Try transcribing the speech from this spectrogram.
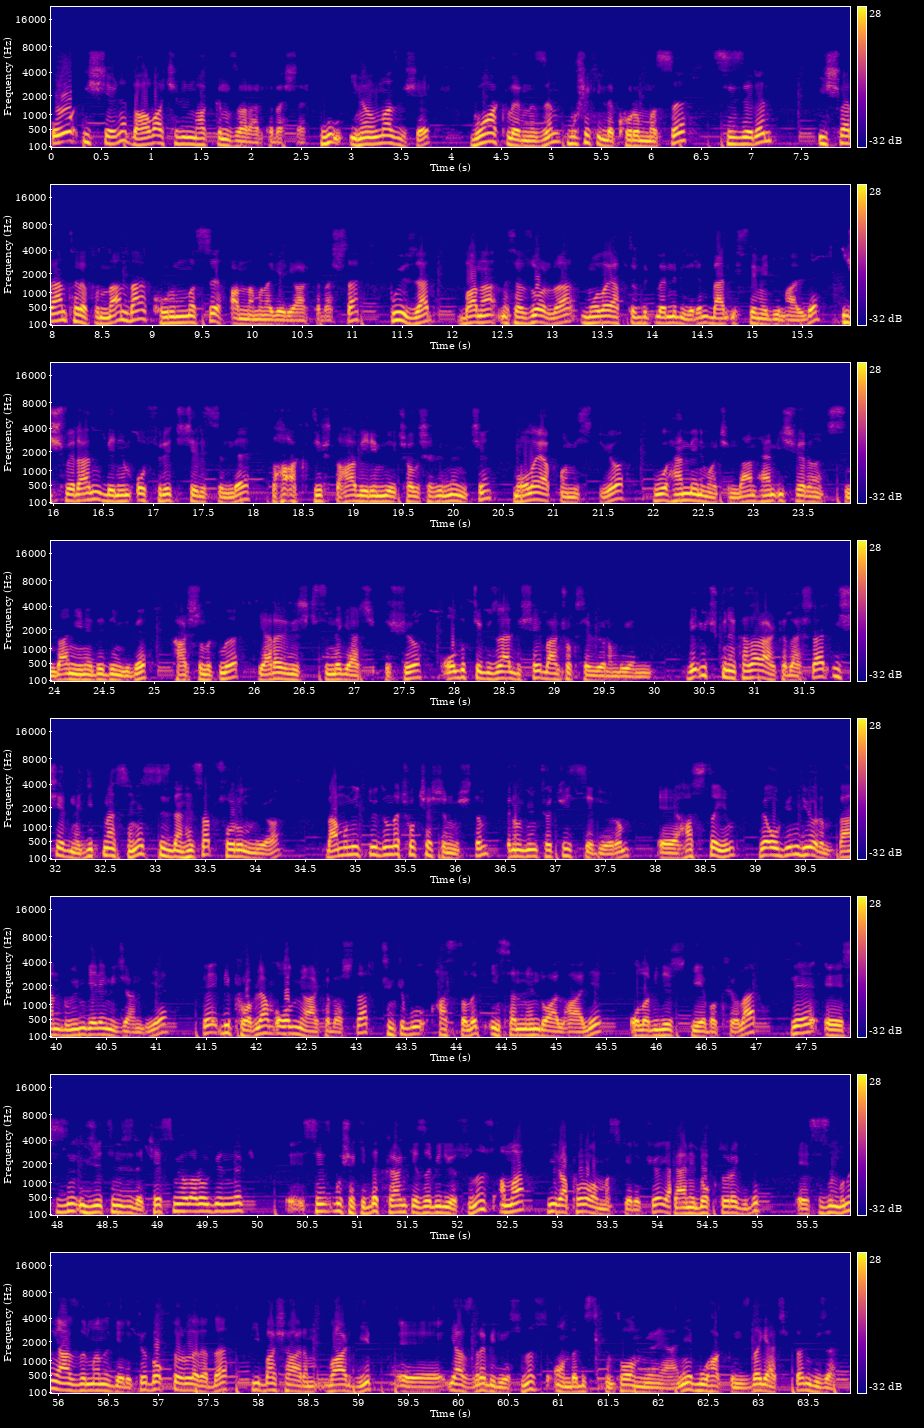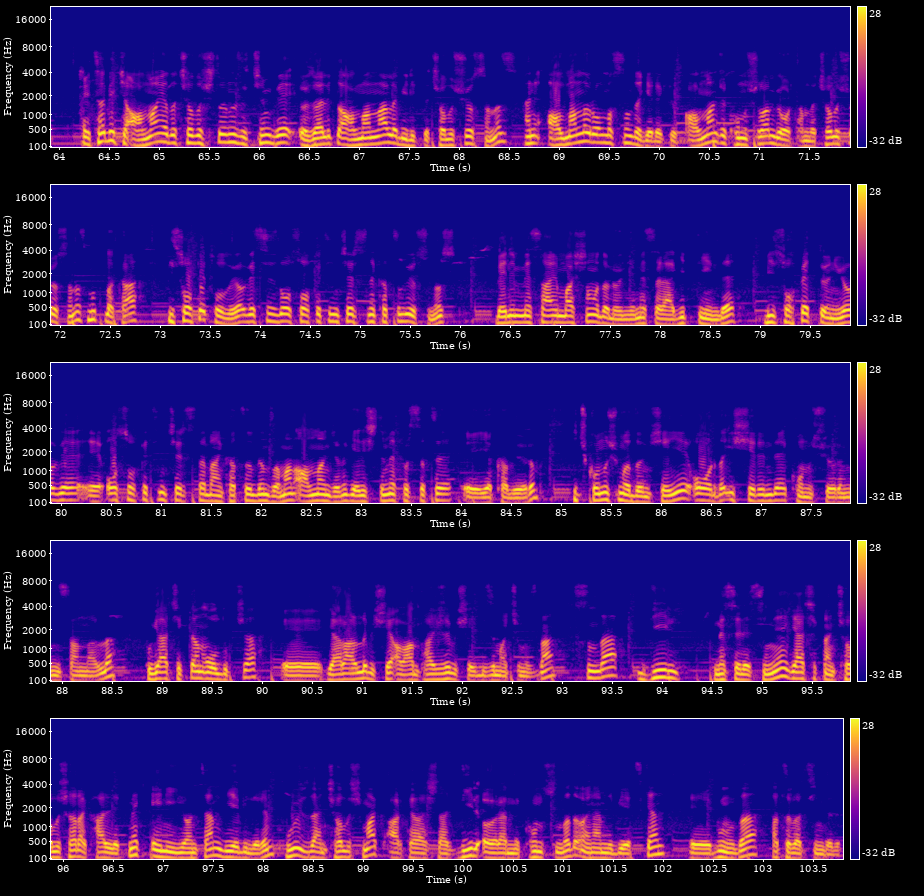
O iş yerine dava açabilme hakkınız var arkadaşlar. Bu inanılmaz bir şey. Bu haklarınızın bu şekilde korunması sizlerin işveren tarafından da korunması anlamına geliyor arkadaşlar. Bu yüzden bana mesela zorla mola yaptırdıklarını bilirim ben istemediğim halde. İşveren benim o süreç içerisinde daha aktif, daha verimli çalışabilmem için mola yapmamı istiyor. Bu hem benim açımdan hem işveren açısından yine dediğim gibi karşılıklı yarar ilişkisinde gerçekleşiyor. Oldukça güzel bir şey. Ben çok seviyorum bu yönünü. Ve 3 güne kadar arkadaşlar iş yerine gitmezseniz sizden hesap sorulmuyor. Ben bunu ilk duyduğumda çok şaşırmıştım. Ben o gün kötü hissediyorum, e, hastayım ve o gün diyorum ben bugün gelemeyeceğim diye. Ve bir problem olmuyor arkadaşlar. Çünkü bu hastalık insanın en doğal hali olabilir diye bakıyorlar. Ve e, sizin ücretinizi de kesmiyorlar o günlük. E, siz bu şekilde krank yazabiliyorsunuz ama bir rapor olması gerekiyor. Yani doktora gidip e, sizin bunu yazdırmanız gerekiyor. Doktorlara da bir baş ağrım var deyip e, yazdırabiliyorsunuz. Onda bir sıkıntı olmuyor yani. Bu hakkınızda gerçekten güzel. E tabii ki Almanya'da çalıştığınız için ve özellikle Almanlarla birlikte çalışıyorsanız hani Almanlar olmasına da gerek yok. Almanca konuşulan bir ortamda çalışıyorsanız mutlaka bir sohbet oluyor ve siz de o sohbetin içerisine katılıyorsunuz. Benim mesaim başlamadan önce mesela gittiğinde bir sohbet dönüyor ve e, o sohbetin içerisinde ben katıldığım zaman Almancamı geliştirme fırsatı e, yakalıyorum. Hiç konuşmadığım şeyi orada iş yerinde konuşuyorum insanlarla. Bu gerçekten oldukça e, yararlı bir şey, avantajlı bir şey bizim açımızdan. Aslında dil meselesini gerçekten çalışarak halletmek en iyi yöntem diyebilirim. Bu yüzden çalışmak arkadaşlar dil öğrenme konusunda da önemli bir etken. E, bunu da hatırlatayım dedim.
